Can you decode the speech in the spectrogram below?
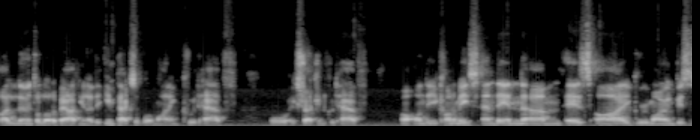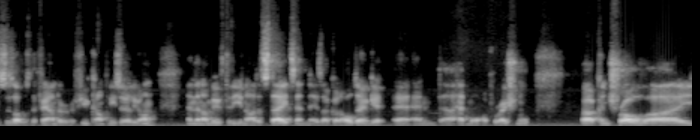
I learned a lot about you know the impacts of what mining could have or extraction could have on the economies. And then um, as I grew my own businesses, I was the founder of a few companies early on, and then I moved to the United States. And as I got older and get and uh, had more operational uh, control, I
